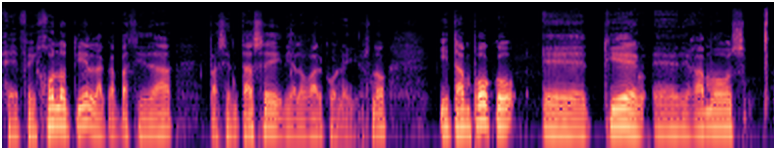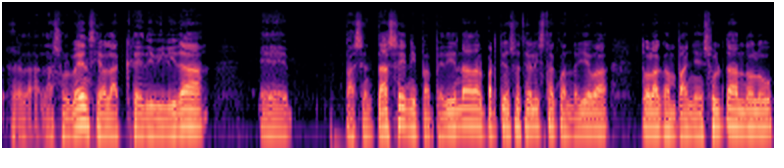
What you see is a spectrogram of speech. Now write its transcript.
eh, Feijó no tiene la capacidad para sentarse y dialogar con ellos, ¿no? Y tampoco eh, tiene, eh, digamos, la, solvencia o la credibilidad eh, para sentarse ni para pedir nada al Partido Socialista cuando lleva toda la campaña insultándolo,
